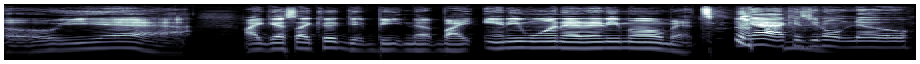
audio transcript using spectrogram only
"Oh yeah, I guess I could get beaten up by anyone at any moment." yeah, because you don't know.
